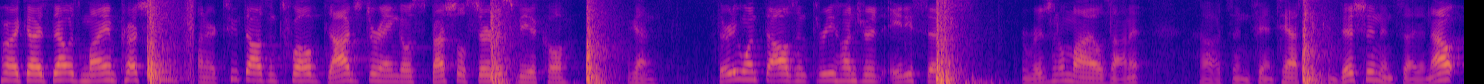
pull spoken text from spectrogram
All right, guys, that was my impression on our 2012 Dodge Durango Special Service Vehicle. Again, 31,386 original miles on it. Uh, it's in fantastic condition inside and out.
